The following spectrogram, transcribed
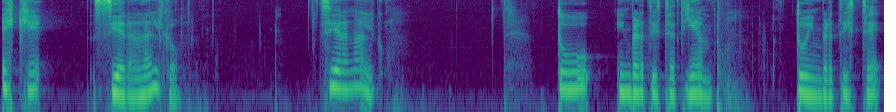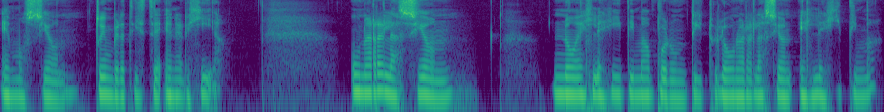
Es que si eran algo, si eran algo. Tú invertiste tiempo, tú invertiste emoción, tú invertiste energía. Una relación no es legítima por un título, una relación es legítima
